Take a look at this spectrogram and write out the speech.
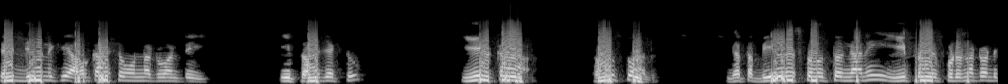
సేద్యానికి అవకాశం ఉన్నటువంటి ఈ ప్రాజెక్టు ఈ యొక్క ప్రభుత్వాలు గత బీఆర్ఎస్ ప్రభుత్వం కానీ ఈ ఇప్పుడు ఉన్నటువంటి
